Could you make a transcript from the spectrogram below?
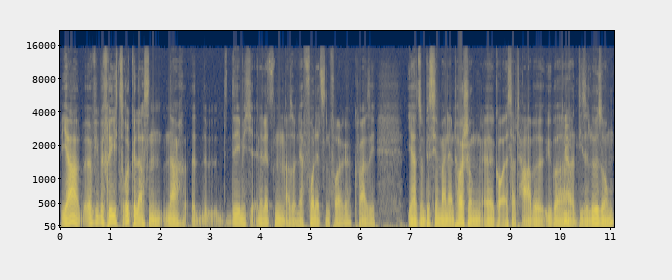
ja, irgendwie befriedigt zurückgelassen, nachdem ich in der letzten, also in der vorletzten Folge quasi, ja, so ein bisschen meine Enttäuschung äh, geäußert habe über ja. diese Lösung.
